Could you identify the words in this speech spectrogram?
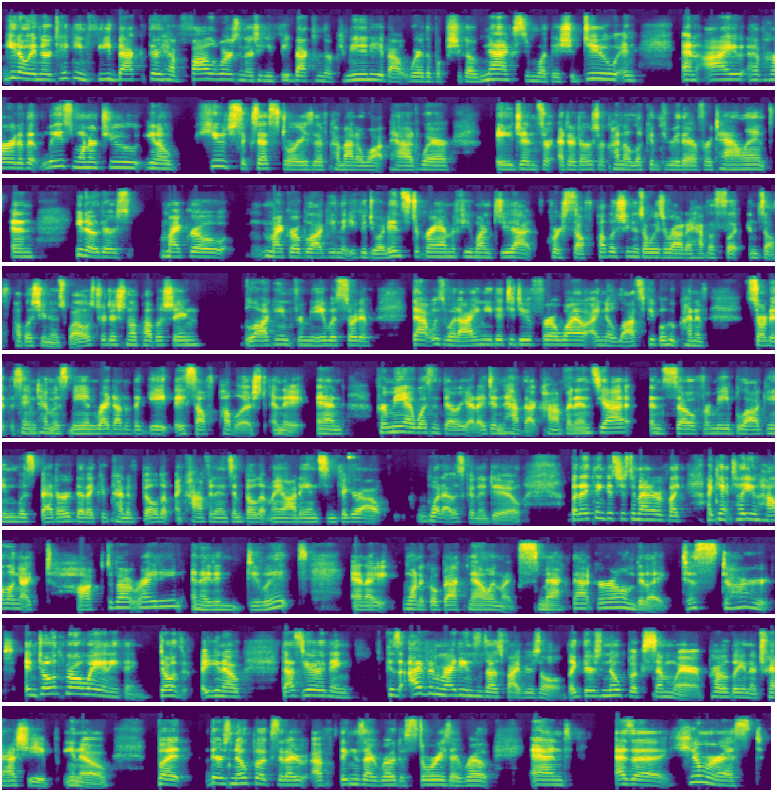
you know, and they're taking feedback. They have followers and they're taking feedback from their community about where the book should go next and what they should do. And and I have heard of at least one or two, you know, huge success stories that have come out of Wattpad where agents or editors are kind of looking through there for talent. And, you know, there's micro micro blogging that you could do on Instagram if you want to do that. Of course, self-publishing is always around. I have a foot in self-publishing as well as traditional publishing blogging for me was sort of that was what I needed to do for a while. I know lots of people who kind of started at the same time as me and right out of the gate they self-published and they and for me I wasn't there yet. I didn't have that confidence yet. And so for me blogging was better that I could kind of build up my confidence and build up my audience and figure out what I was going to do. But I think it's just a matter of like I can't tell you how long I talked about writing and I didn't do it. And I want to go back now and like smack that girl and be like, just start and don't throw away anything. Don't, you know, that's the other thing. Cause I've been writing since I was five years old. Like there's notebooks somewhere, probably in a trash heap, you know, but there's notebooks that I, of things I wrote, of stories I wrote. And as a humorist,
